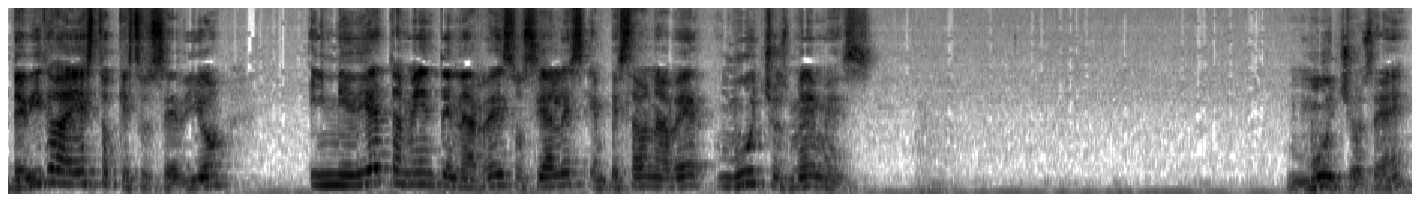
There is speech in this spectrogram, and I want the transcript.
Debido a esto que sucedió, inmediatamente en las redes sociales empezaron a ver muchos memes. Muchos, ¿eh?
